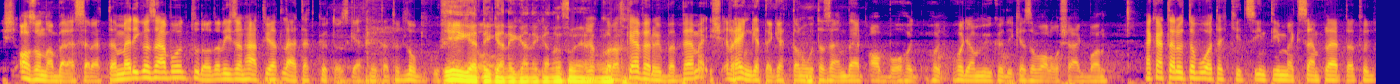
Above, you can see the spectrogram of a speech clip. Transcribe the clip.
És azonnal beleszerettem, mert igazából tudod, a Reason hátulját lehetett kötözgetni, tehát hogy logikus. volt Igen, dolog. igen, igen, igen, az Hogy olyan akkor a volt. keverőbe bemegy, és rengeteget tanult az ember abból, hogy, hogy hogyan működik ez a valóságban. Meg hát előtte volt egy-két szintin, meg sampler, tehát hogy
